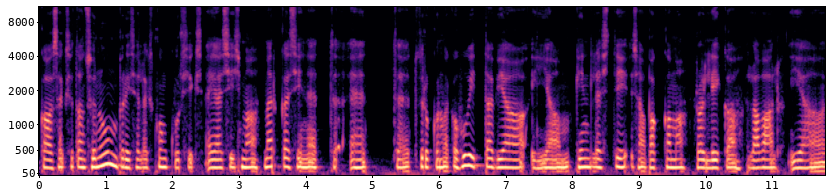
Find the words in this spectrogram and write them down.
kaasaegse tantsunumbri selleks konkursiks. Ja siis ma märkasin, et, et tüdruk on väga huvitav ja, ja kindlasti saab hakkama rolliga laval. Ja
